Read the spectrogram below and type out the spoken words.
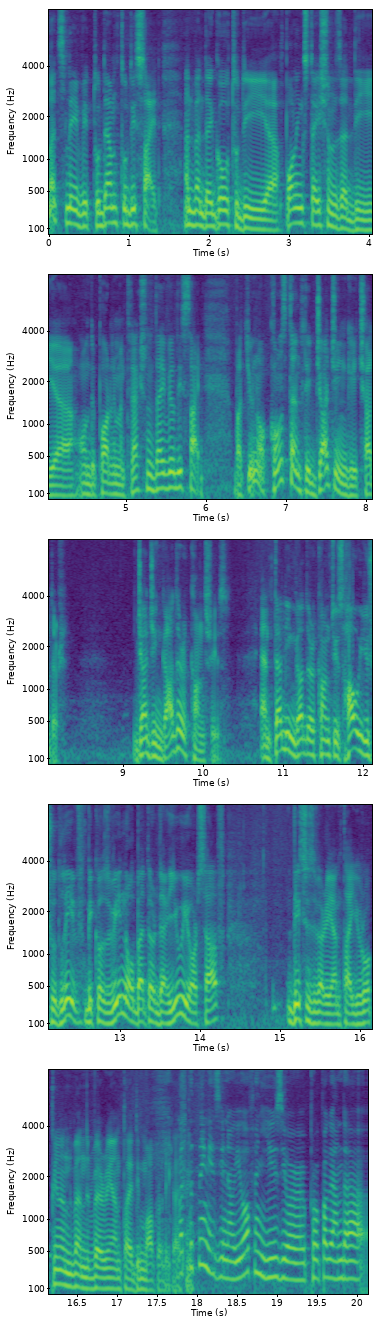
Let's leave it to them to decide. And when they go to the uh, polling stations at the uh, on the parliament elections, they will decide. But you know, constantly judging each other, judging other countries, and telling other countries how you should live because we know better than you yourself this is very anti-European and very anti-democratic. I but think. the thing is, you know, you often use your propaganda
